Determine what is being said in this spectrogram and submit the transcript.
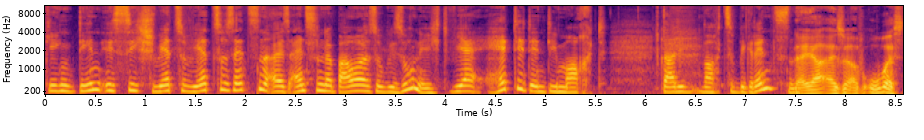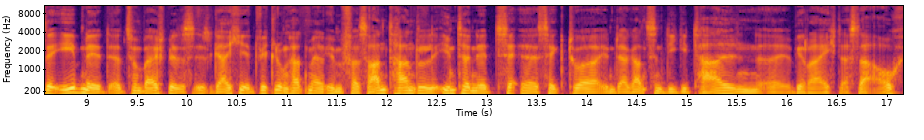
gegen den ist sich schwer zu Wehr zu setzen, als einzelner Bauer sowieso nicht. Wer hätte denn die Macht? Da die Macht zu begrenzen? Naja, also auf oberster Ebene äh, zum Beispiel, das ist, gleiche Entwicklung hat man im Versandhandel, Internetsektor, in der ganzen digitalen äh, Bereich, dass da auch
